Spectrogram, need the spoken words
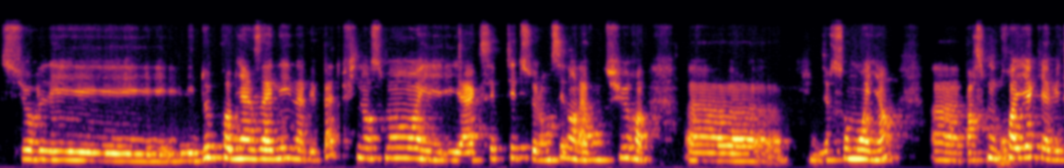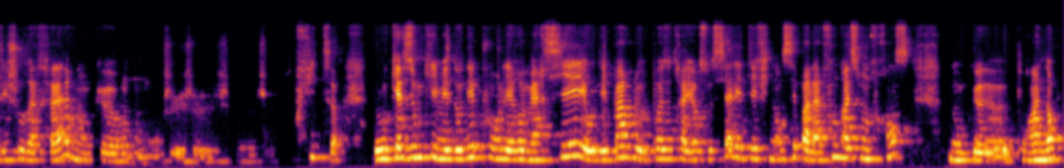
sur les, deux premières années, n'avait pas de financement et, a accepté de se lancer dans l'aventure, je sans moyens. Euh, parce qu'on croyait qu'il y avait des choses à faire. Donc, euh, je, profite de l'occasion qui m'est donnée pour les remercier. Au départ, le poste de travailleur social était financé par la Fondation de France, donc euh, pour un an,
